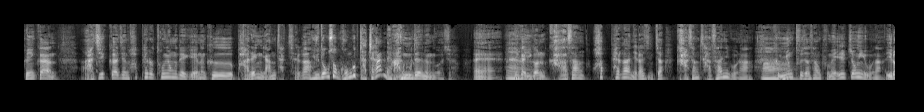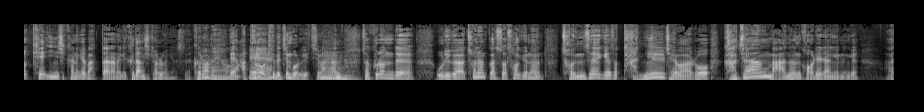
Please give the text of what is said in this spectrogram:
그러니까 아직까지는 화폐로 통용되기에는 그 발행량 자체가 유동성 공급 자체가 안 되는 안 되는 거죠. 예. 그러니까 예. 이건 가상 화폐가 아니라 진짜 가상 자산이구나. 아. 금융 투자 상품의 일종이구나. 이렇게 인식하는 게 맞다라는 게 그 당시 결론이었어요. 그러네요. 예, 앞으로 예. 어떻게 될지 모르겠지만 음. 자, 그런데 우리가 천연가스와 석유는 전 세계에서 단일 재화로 가장 많은 거래량이 있는 게 아,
